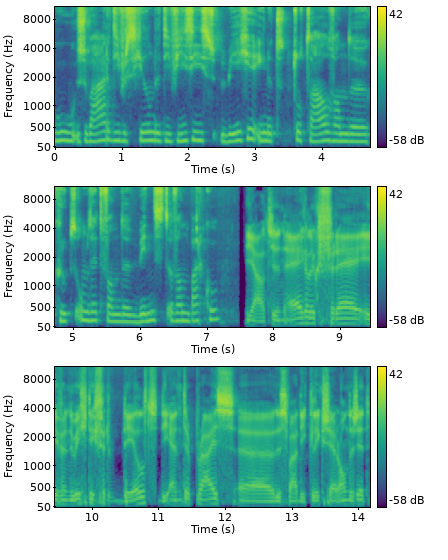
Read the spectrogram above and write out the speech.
hoe zwaar die verschillende divisies wegen in het totaal van de groepsomzet, van de winst van Barco? Ja, het is eigenlijk vrij evenwichtig verdeeld. Die enterprise, uh, dus waar die clickshare onder zit,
